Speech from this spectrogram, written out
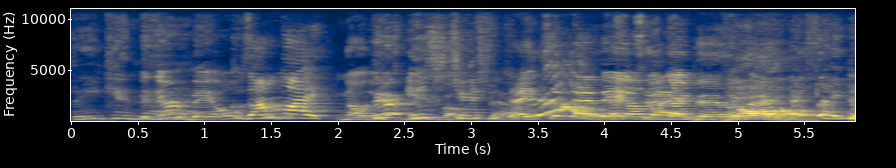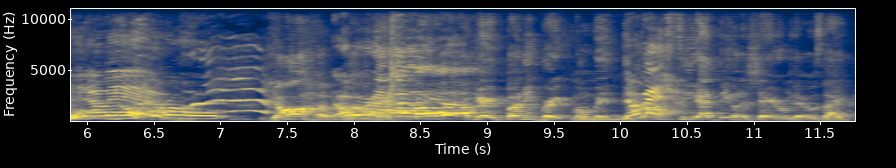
thinking. Is there a bail? Because I'm like, No, they- there they is revoked chance you that. could They get took that out. bail They took that bail. Y'all. That's like Yeah, no, man. no. Y'all, right. okay, funny break moment. Did No, y'all man. see that thing on the shade room? That was like,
